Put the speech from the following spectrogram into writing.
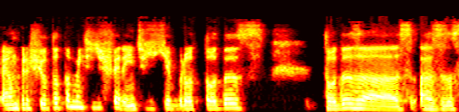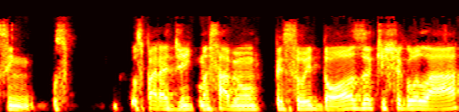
é um perfil totalmente diferente, que quebrou todas, todas as, as assim, os os paradigmas, sabe? Uma pessoa idosa que chegou lá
